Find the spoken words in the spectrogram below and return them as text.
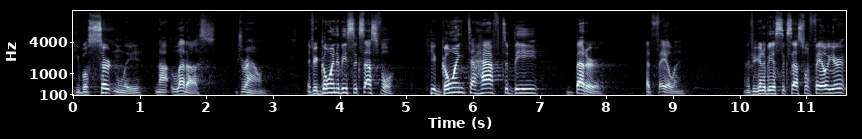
He will certainly not let us drown. If you're going to be successful, you're going to have to be better at failing. And if you're going to be a successful failure,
